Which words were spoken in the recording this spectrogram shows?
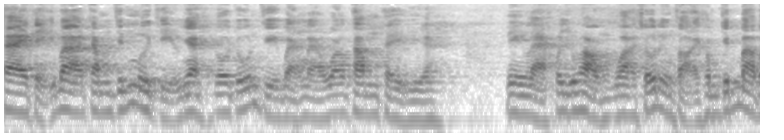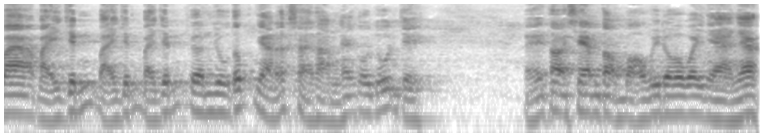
2 tỷ 390 triệu nha. Cô chú anh chị bạn nào quan tâm thì à, liên lạc với Vũ Hồng qua số điện thoại 0933 79 79 79 kênh YouTube nhà đất Sài Thành ha cô chú anh chị. Để tôi xem toàn bộ video quay nhà nha.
